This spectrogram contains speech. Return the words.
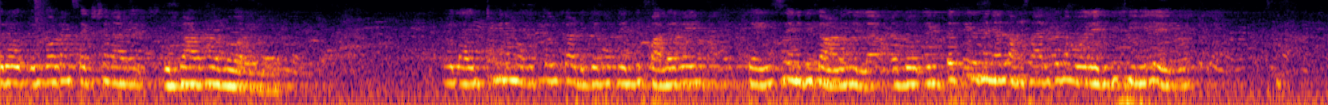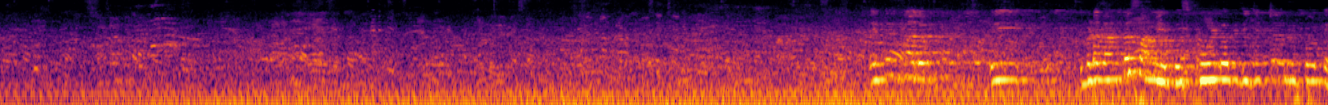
ഒരു ഇമ്പോർട്ടന്റ് സെക്ഷനാണ് ഉദ്ഘാടനം എന്ന് പറയുന്നത്. ഈ ലൈറ്റിങ്ങിന് മുഖത്തേക്ക് അടിക്കുന്നത് എനിക്ക് പലരെയും ഫേസ് എനിക്ക് കാണുന്നില്ല. എന്തോ ഇരുട്ടത്തിരുന്ന് ഞാൻ സംസാരിക്കുന്ന പോലെ എനിക്ക് ഫീൽ ചെയ്തു എന്നിരുന്നാലും ഈ ഇവിടെ വന്ന സമയത്ത് സ്കൂളിൽ ഒരു ഡിജിറ്റൽ റിപ്പോർട്ട്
